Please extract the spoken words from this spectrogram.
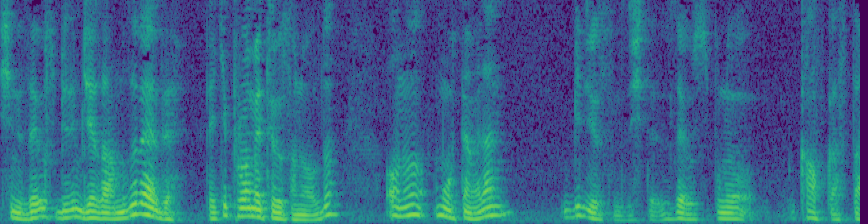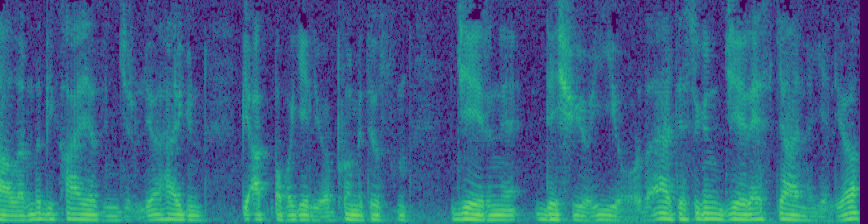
Şimdi Zeus bizim cezamızı verdi. Peki Prometheus'a ne oldu? Onu muhtemelen biliyorsunuz işte Zeus bunu Kafkas dağlarında bir kayaya zincirliyor. Her gün bir akbaba geliyor. Prometheus'un ciğerini deşiyor, yiyor orada. Ertesi gün ciğeri eski haline geliyor.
